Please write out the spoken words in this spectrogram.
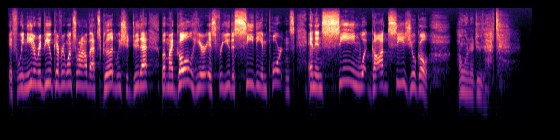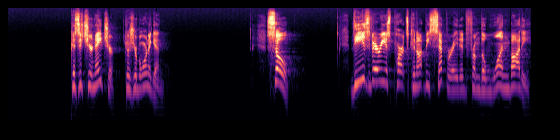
If we need a rebuke every once in a while, that's good. We should do that. But my goal here is for you to see the importance, and in seeing what God sees, you'll go, I want to do that. Because it's your nature, because you're born again. So, these various parts cannot be separated from the one body.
